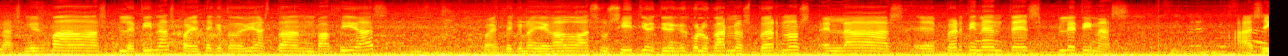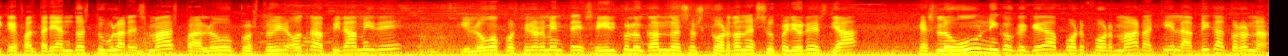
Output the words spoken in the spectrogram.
las mismas pletinas, parece que todavía están vacías. Parece que no ha llegado a su sitio y tienen que colocar los pernos en las eh, pertinentes pletinas. Así que faltarían dos tubulares más para luego construir otra pirámide y luego posteriormente seguir colocando esos cordones superiores ya, que es lo único que queda por formar aquí en la Viga Corona.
